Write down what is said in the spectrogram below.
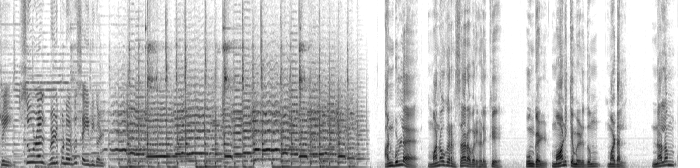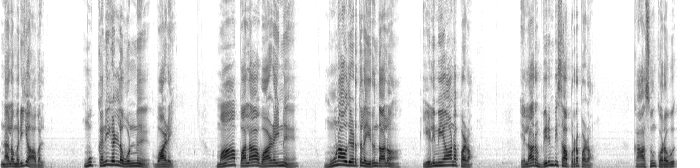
சுற்றி சூழல் விழிப்புணர்வு செய்திகள். அன்புள்ள மனோகரன் சார் அவர்களுக்கு உங்கள் மாணிக்கம் எழுதும் மடல் நலம் நலமறிய ஆவல். முக்கனிகளில் ஒன்று வாழை மா பலா வாழைன்னு மூணாவது இடத்துல இருந்தாலும் எளிமையான பழம். எல்லாரும் விரும்பி சாப்பிட்ற பழம். காசும் குறவு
